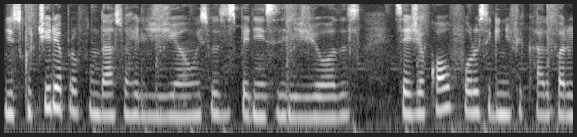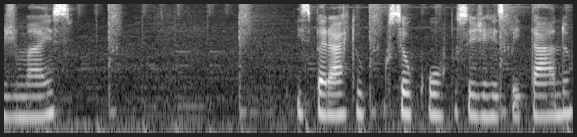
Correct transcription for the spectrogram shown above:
discutir e aprofundar sua religião e suas experiências religiosas, seja qual for o significado para os demais, esperar que o seu corpo seja respeitado,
